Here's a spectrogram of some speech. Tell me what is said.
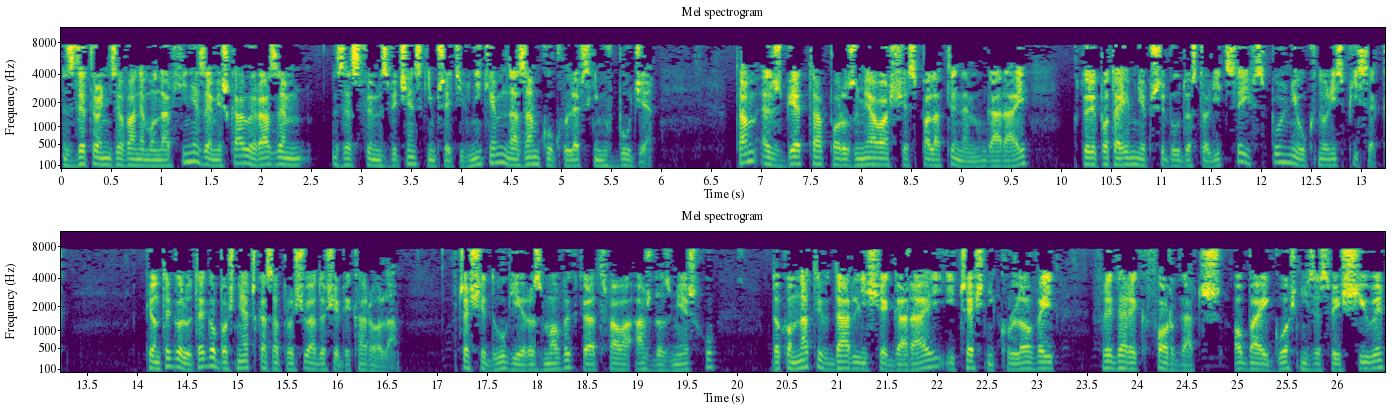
Zdetronizowane monarchinie zamieszkały razem ze swym zwycięskim przeciwnikiem na Zamku Królewskim w Budzie. Tam Elżbieta porozumiała się z Palatynem Garaj, który potajemnie przybył do stolicy i wspólnie uknuli spisek. 5 lutego Bośniaczka zaprosiła do siebie Karola. W czasie długiej rozmowy, która trwała aż do zmierzchu, do komnaty wdarli się Garaj i cześnik królowej Fryderyk Forgacz, obaj głośni ze swej siły,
